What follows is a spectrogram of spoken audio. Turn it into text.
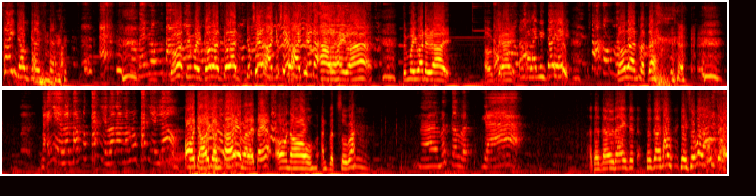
xanh trong cần cố lên timmy cố lên cố lên. Chút xíu thôi chút xíu thôi chút xíu thôi. Ờ hay quá. Timmy qua được rồi. Ok. Tao lại đi tới đi cố lên vịt ơi ôi trời ơi gần tới mà lại té. Oh no. Anh vịt xui quá. Nè Mr. Bịch gà. Từ từ đây từ từ từ xong nhảy xuống mà lại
